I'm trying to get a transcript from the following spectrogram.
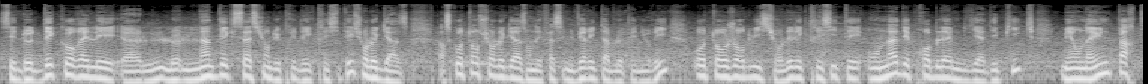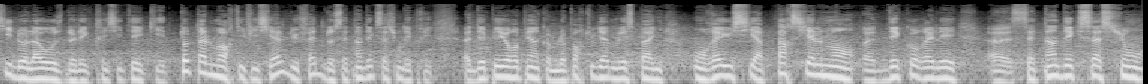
c'est de décorréler euh, l'indexation du prix de l'électricité sur le gaz. Parce qu'autant sur le gaz, on est face à une véritable pénurie, autant aujourd'hui sur l'électricité, on a des problèmes liés à des pics, mais on a une partie de la hausse de l'électricité qui est totalement artificielle du fait de cette indexation des prix. Euh, des pays européens comme le Portugal ou l'Espagne ont réussi à partiellement euh, décorréler euh, cette indexation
